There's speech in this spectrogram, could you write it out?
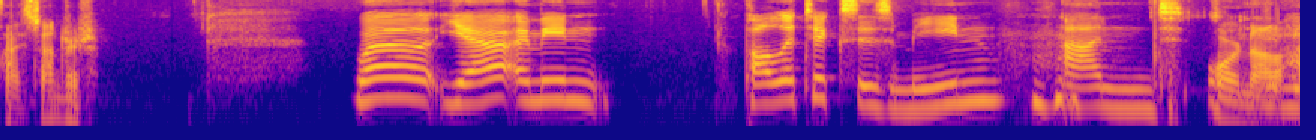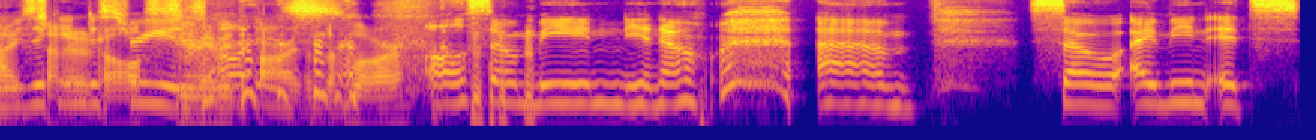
high standard. Well, yeah, I mean, politics is mean, and Or not the a high music at all. industry is, Leaving the al- bars on the is also mean. You know, um, so I mean, it's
